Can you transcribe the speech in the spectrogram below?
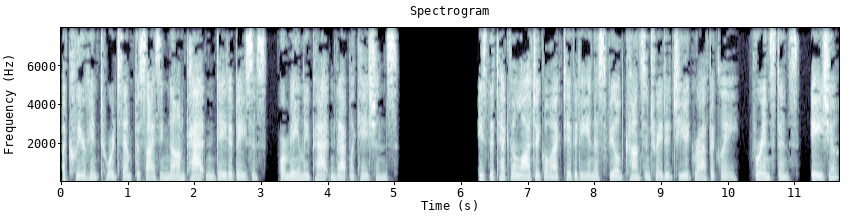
A clear hint towards emphasizing non patent databases, or mainly patent applications? Is the technological activity in this field concentrated geographically, for instance, Asia,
